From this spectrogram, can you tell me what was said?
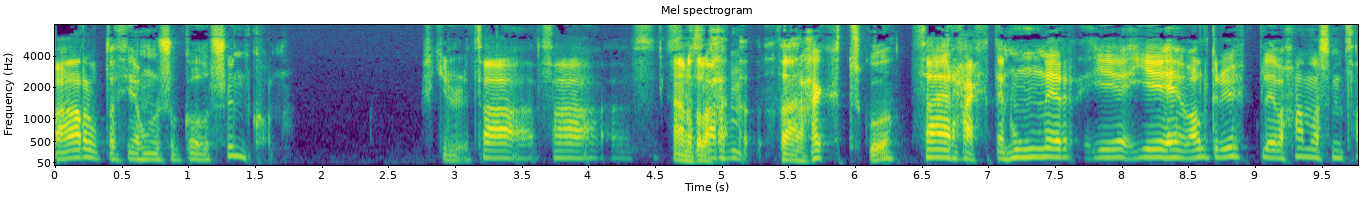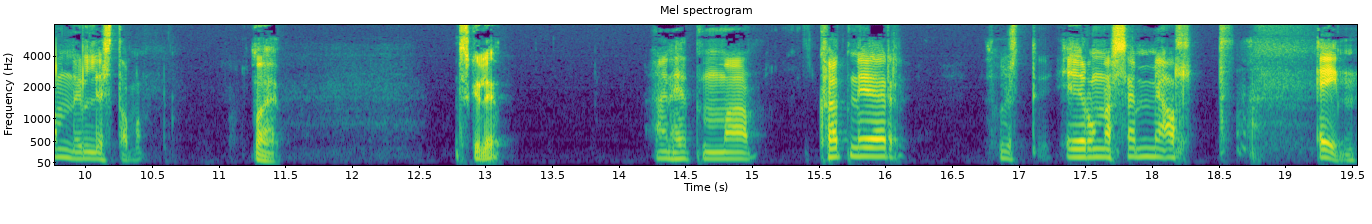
bara út af því að hún er svo góð söngkona. Skilur, það það, Það hæ- það er hægt sko. Það er hægt, en hún er ég, ég hef aldrei upplifað hana sem þannig listamann. Nei. Skilji en hérna, hvernig er þú veist, er hún að semja allt ein?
